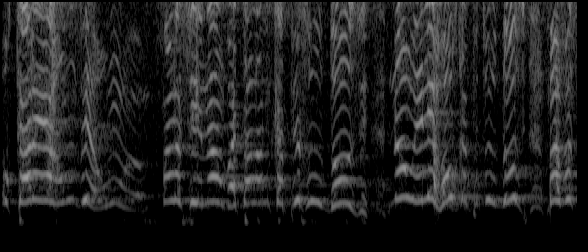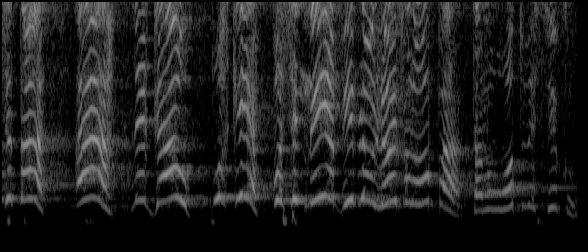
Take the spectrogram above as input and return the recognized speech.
O cara erra um, um fala assim, não, vai estar tá lá no capítulo 12. Não, ele errou o capítulo 12, mas você está, ah, legal. Por quê? Você nem a Bíblia olhou e falou, opa, está no outro versículo.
